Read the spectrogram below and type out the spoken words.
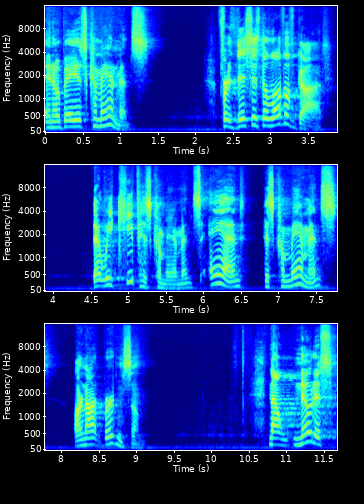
and obey his commandments. For this is the love of God, that we keep his commandments, and his commandments are not burdensome. Now, notice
